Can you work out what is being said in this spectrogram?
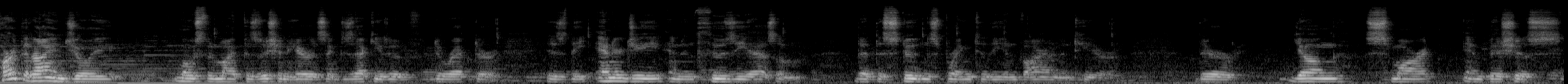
Part that I enjoy most in my position here as executive director is the energy and enthusiasm that the students bring to the environment here. They're young, smart, ambitious,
